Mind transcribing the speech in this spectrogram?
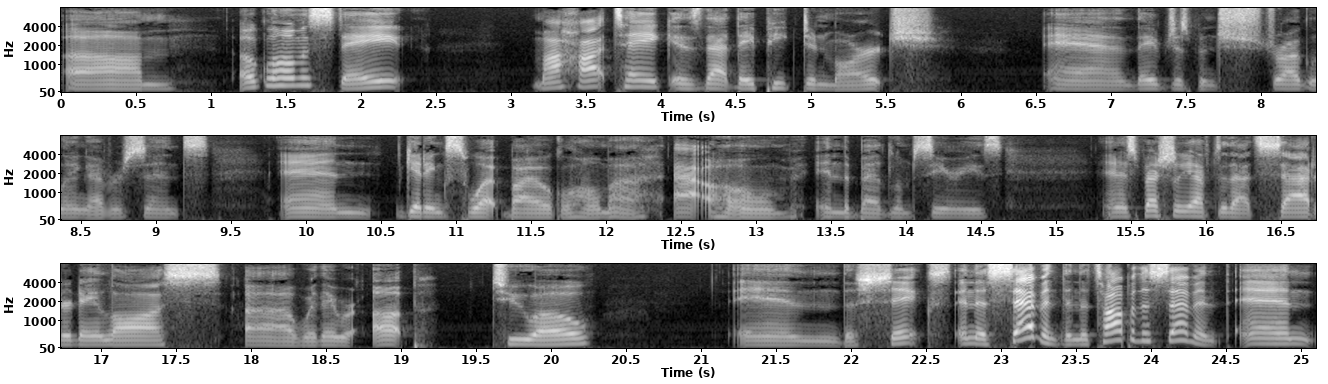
Um Oklahoma State my hot take is that they peaked in March and they've just been struggling ever since and getting swept by Oklahoma at home in the Bedlam series. And especially after that Saturday loss uh, where they were up 2 0 in the sixth, in the seventh, in the top of the seventh, and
